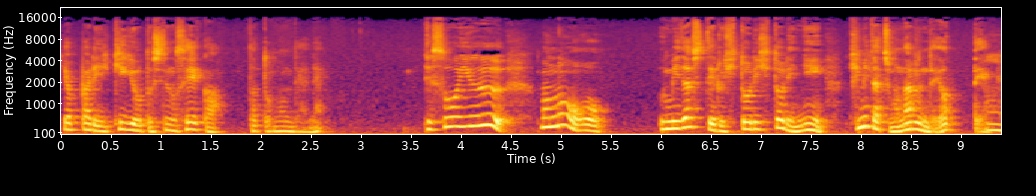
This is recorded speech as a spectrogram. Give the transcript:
やっぱり企業としての成果だと思うんだよね。でそういうものを生み出してる一人一人に君たちもなるんだよってうん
